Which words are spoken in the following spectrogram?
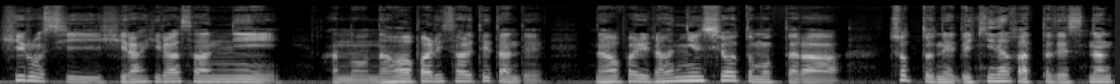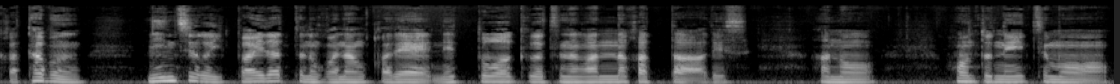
ヒロシひらひらさんに、あの、縄張りされてたんで、縄張り乱入しようと思ったら、ちょっとね、できなかったです。なんか多分、人数がいっぱいだったのかなんかで、ネットワークが繋がんなかったです。あの、ほんとね、いつも、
